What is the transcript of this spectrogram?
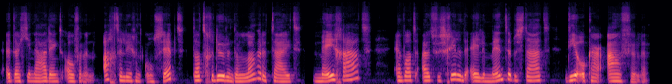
eh, dat je nadenkt over een achterliggend concept dat gedurende langere tijd meegaat en wat uit verschillende elementen bestaat die elkaar aanvullen.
